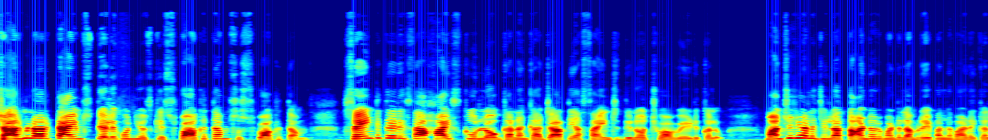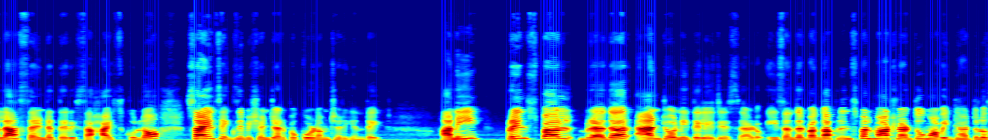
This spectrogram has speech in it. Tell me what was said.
చార్మినార్ టైమ్స్ తెలుగు న్యూస్కి స్వాగతం సుస్వాగతం. సెయింట్ తెరిసా హై స్కూల్లో ఘనంగా జాతీయ సైన్స్ దినోత్సవ వేడుకలు. మంచిర్యాల జిల్లా తాండూరు మండలం రేపల్లవాడ గల సెయింట్ తెరిసా హై స్కూల్లో సైన్స్ ఎగ్జిబిషన్ జరుపుకోవడం జరిగింది అని ప్రిన్సిపల్ బ్రదర్ యాంటోనీ తెలియజేశాడు. ఈ సందర్భంగా ప్రిన్సిపల్ మాట్లాడుతూ మా విద్యార్థులు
